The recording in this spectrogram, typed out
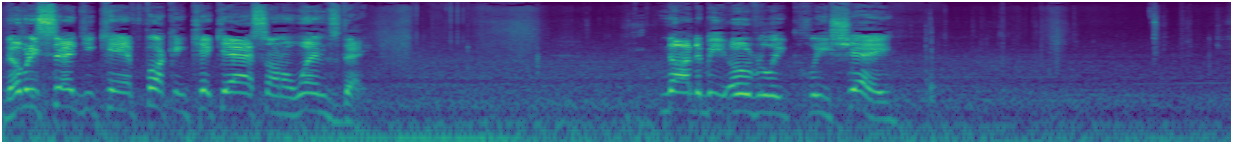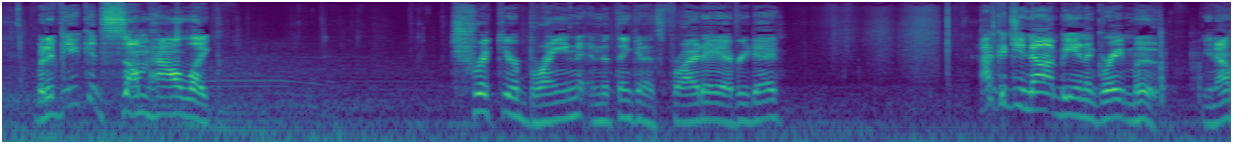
Nobody said you can't fucking kick ass on a Wednesday. Not to be overly cliche, but if you could somehow like trick your brain into thinking it's Friday every day, how could you not be in a great mood, you know?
